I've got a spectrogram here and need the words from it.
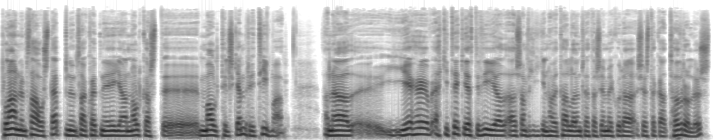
planum það og stefnum það hvernig ég nálgast uh, mál til skemmri tíma. Þannig að ég hef ekki tekið eftir því að samfélgíkinn hafi talað um þetta sem einhverja sérstakka töfralust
